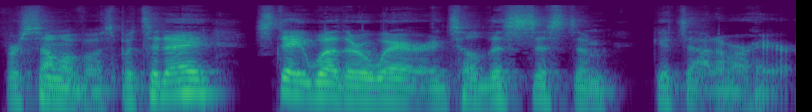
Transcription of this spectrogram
for some of us. But today, stay weather aware until this system gets out of our hair.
